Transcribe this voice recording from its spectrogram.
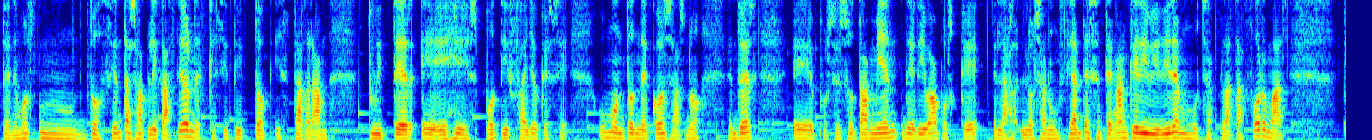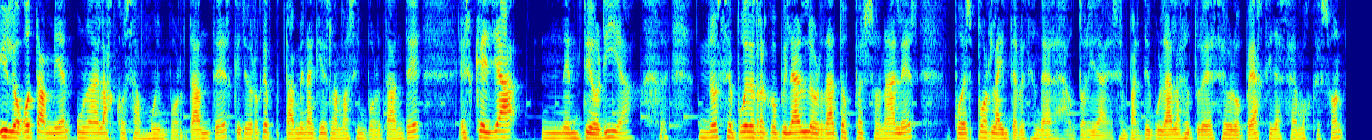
tenemos 200 mm, aplicaciones, que si TikTok, Instagram, Twitter, eh, Spotify, yo que sé, un montón de cosas, ¿no? Entonces, eh, pues eso también deriva pues que los anunciantes se tengan que dividir en muchas plataformas. Y luego también una de las cosas muy importantes, que yo creo que también aquí es la más importante, es que ya en teoría no se pueden recopilar los datos personales pues por la intervención de las autoridades, en particular las autoridades europeas que ya sabemos que son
